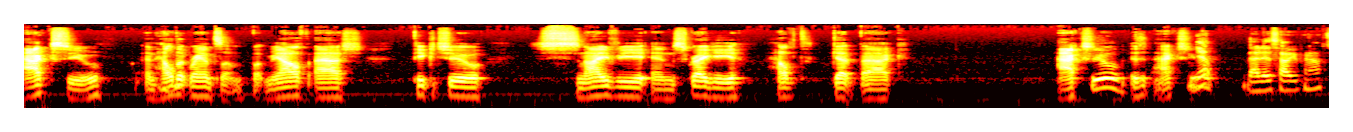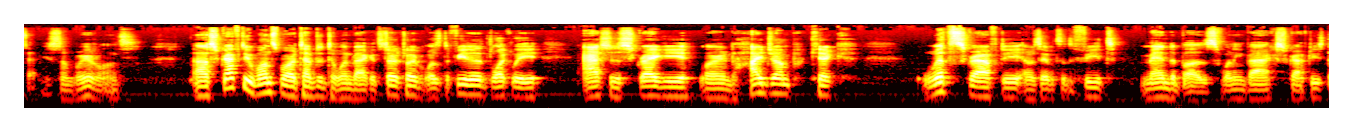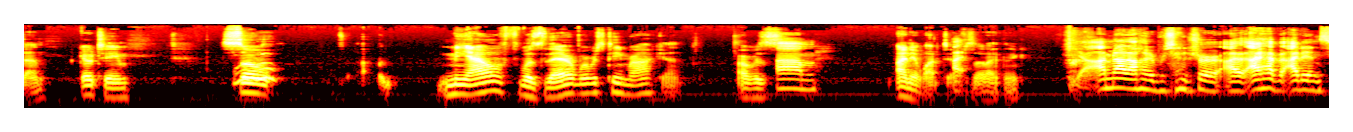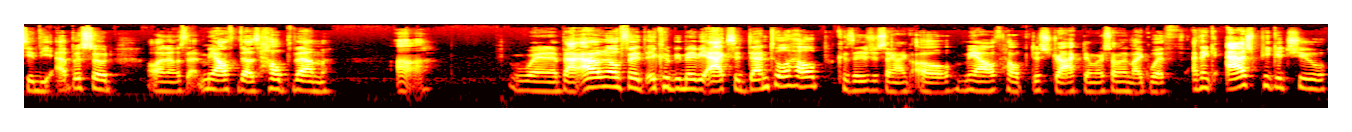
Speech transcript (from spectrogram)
Axew and held it ransom, but Meowth, Ash, Pikachu, Snivy, and Scraggy helped get back Axew? Is it Axew? Yep, that is how you pronounce it. Some weird ones. Uh, Scrafty once more attempted to win back its territory, but was defeated. Luckily, Ash's Scraggy learned High Jump Kick with Scrafty and was able to defeat Mandibuzz, winning back Scrafty's den. Go team. So, Meowth was there. Where was Team Rocket? Or was Um. I didn't watch the I- episode? I, think. Yeah, I'm not 100% sure. I I have I didn't see the episode. All I know is that Meowth does help them uh win it back. I don't know if it, it could be maybe accidental help cuz they're just saying like, "Oh, Meowth helped distract him" or something like with I think Ash, Pikachu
